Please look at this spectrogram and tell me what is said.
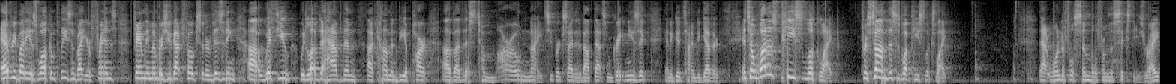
Everybody is welcome. Please invite your friends, family members. You got folks that are visiting uh, with you. We'd love to have them uh, come and be a part of uh, this tomorrow night. Super excited about that. Some great music and a good time together. And so, what does peace look like? For some, this is what peace looks like that wonderful symbol from the 60s, right?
